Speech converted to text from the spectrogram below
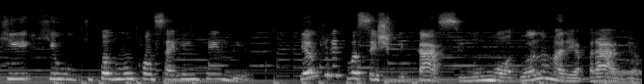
que, que, o, que todo mundo consegue entender. E eu queria que você explicasse, no modo Ana Maria Braga,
